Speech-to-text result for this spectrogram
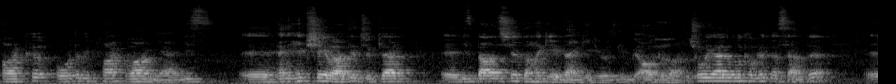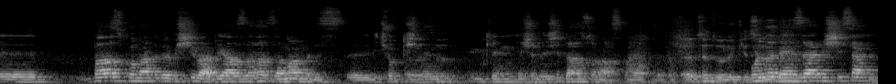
farkı orada bir fark var mı yani biz e, hani hep şey vardı ya Türkler e, biz bazı şeyler daha geriden geliyoruz gibi bir algı Evet. vardı. Çoğu yerde onu kabul etmesem de e, bazı konularda böyle bir şey var. Biraz daha zamanla biz e, birçok kişinin Evet, ülkenin yaşadığı şey daha sonra aslında hayatımıza katıyoruz. Evet evet öyle kesinlikle. Burada da benzer bir şey sen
